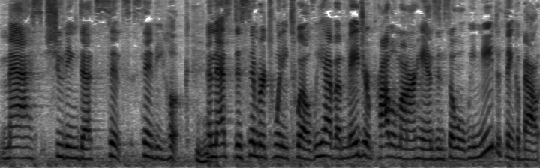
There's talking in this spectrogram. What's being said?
mass shooting deaths since Sandy Hook, Mm-hmm. and that's December 2012. We have a major problem on our hands, and so what we need to think about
